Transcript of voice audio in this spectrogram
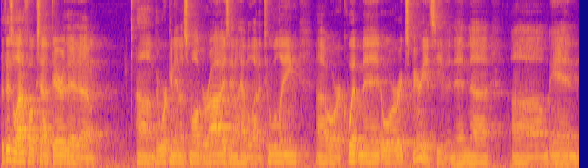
but there's a lot of folks out there that. Um, um, they're working in a small garage. They don't have a lot of tooling uh, or equipment or experience even, and uh, um, and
